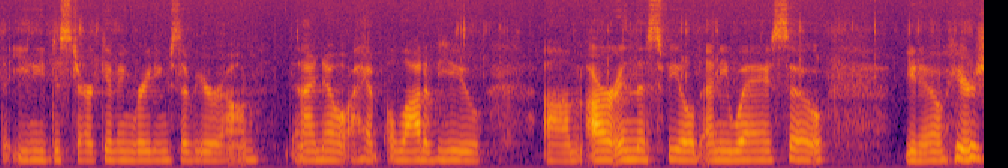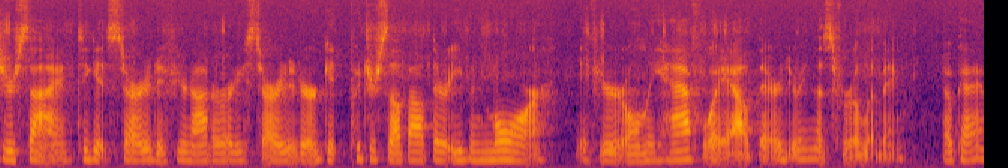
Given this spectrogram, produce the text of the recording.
that you need to start giving readings of your own and i know i have a lot of you um, are in this field anyway. So, you know, here's your sign to get started if you're not already started, or get put yourself out there even more if you're only halfway out there doing this for a living. Okay.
